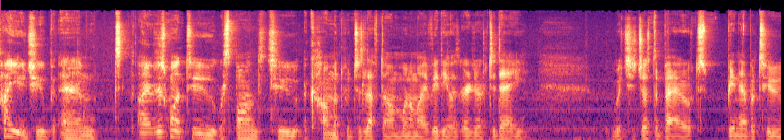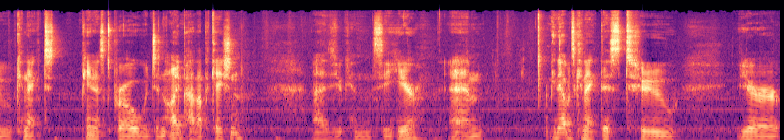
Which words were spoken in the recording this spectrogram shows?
Hi YouTube, um, I just want to respond to a comment which was left on one of my videos earlier today which is just about being able to connect Pianist Pro which is an iPad application as you can see here. Um, being able to connect this to your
